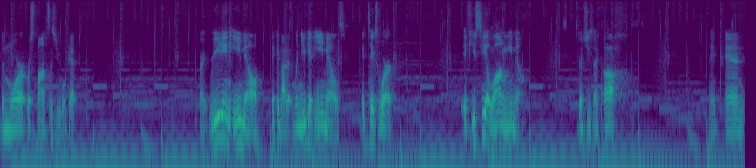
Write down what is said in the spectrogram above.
the more responses you will get. Right, reading an email, think about it, when you get emails, it takes work. If you see a long email, don't you like, oh, and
